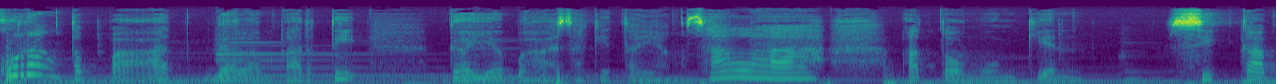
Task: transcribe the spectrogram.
kurang tepat dalam arti gaya bahasa kita yang salah atau mungkin sikap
